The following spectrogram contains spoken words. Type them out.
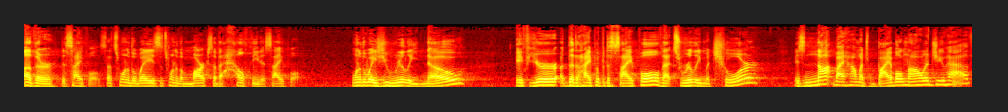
other disciples. That's one of the ways, that's one of the marks of a healthy disciple. One of the ways you really know if you're the type of disciple that's really mature is not by how much Bible knowledge you have.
